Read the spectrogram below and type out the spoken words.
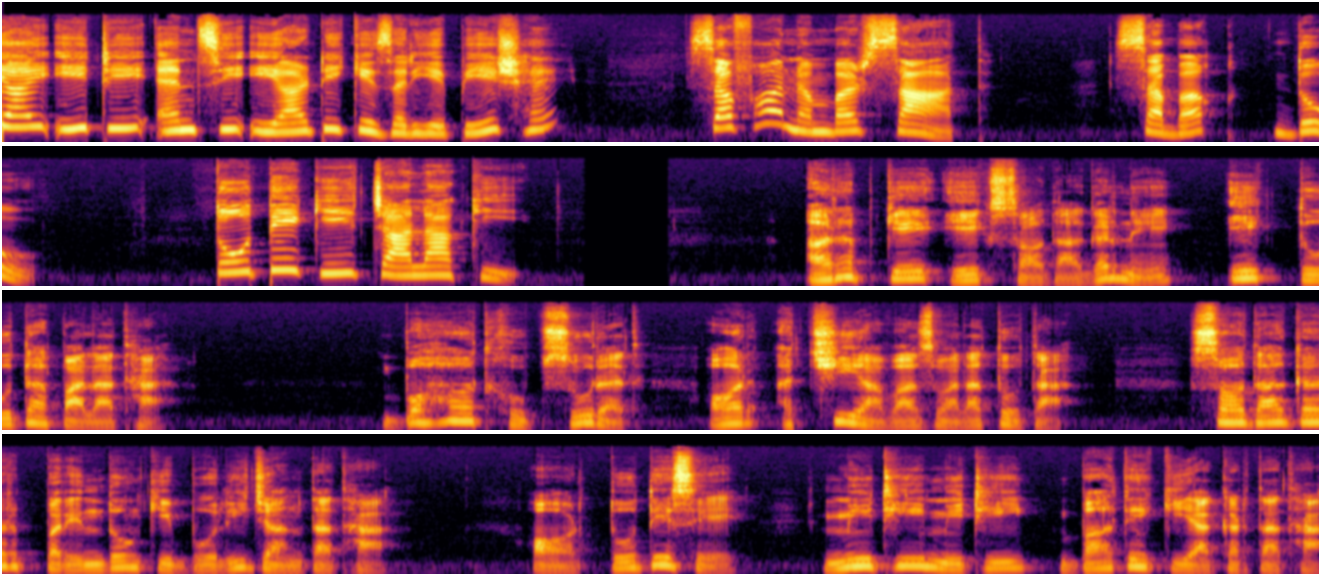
I E T N C E R T के ज़रिए पेश है। सफ़ा नंबर सात, सबक दो, तोते की चालाकी। अरब के एक सौदागर ने एक तोता पाला था। बहुत खूबसूरत और अच्छी आवाज़ वाला तोता। सौदागर परिंदों की बोली जानता था और तोते से मीठी मीठी बातें किया करता था।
